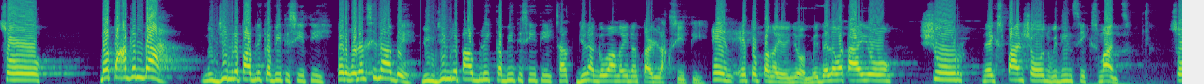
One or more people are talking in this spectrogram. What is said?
So, napakaganda ng Gym Republic Cavite City. Pero walang sinabi, yung Gym Republic Cavite City sa ginagawa ngayon ng Tarlac City. And ito pa ngayon yun, may dalawa tayong sure na expansion within 6 months. So,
